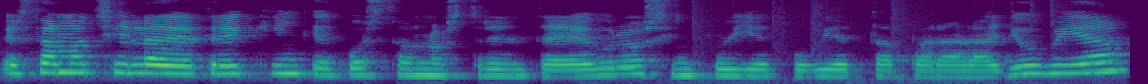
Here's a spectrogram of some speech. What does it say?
Esta mochila de trekking que cuesta unos 30 euros incluye cubierta para la lluvia.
